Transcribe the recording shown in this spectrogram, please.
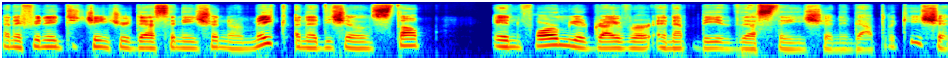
And if you need to change your destination or make an additional stop, inform your driver and update the destination in the application.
